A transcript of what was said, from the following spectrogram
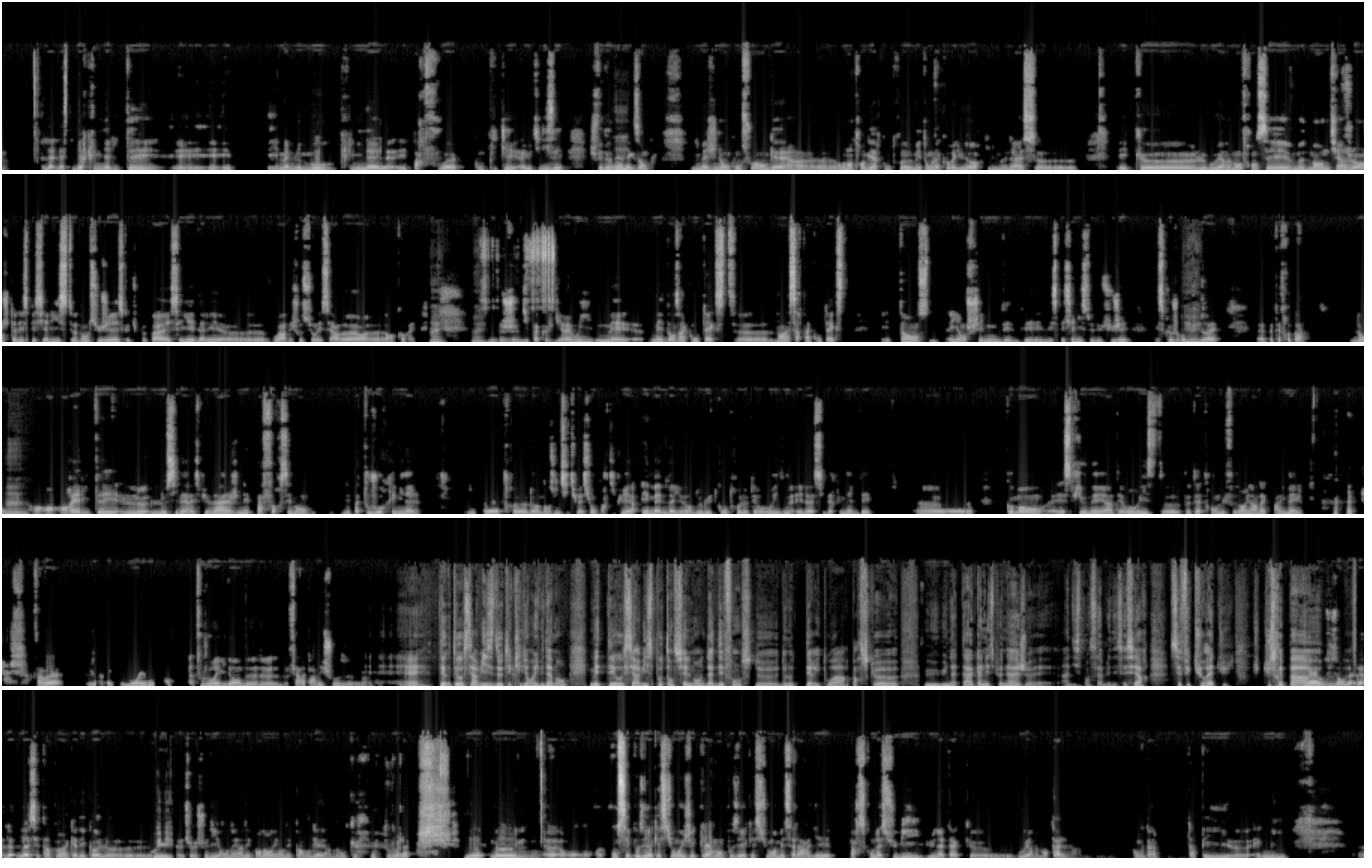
la, la cybercriminalité est, et même le mot criminel est parfois compliqué à utiliser. Je vais donner un mmh. exemple. Imaginons qu'on soit en guerre, euh, on entre en guerre contre, mettons, la Corée du Nord qui nous menace, euh, et que euh, le gouvernement français me demande, tiens Georges, tu as des spécialistes dans le sujet, est-ce que tu peux pas essayer d'aller voir des choses sur les serveurs en Corée? Ouais, ouais. Je dis pas que je dirais oui, mais mais dans un contexte, dans un certain contexte, étant ayant chez nous des, des, des spécialistes du sujet, est-ce que je eh refuserais? Euh, Peut-être pas. Donc, mmh en, en, réalité, le, le cyberespionnage n'est pas forcément, n'est pas toujours criminel. Il peut être euh, dans, une situation particulière, et même d'ailleurs de lutte contre le terrorisme et la cybercriminalité. Euh, comment espionner un terroriste euh, Peut-être en lui faisant une arnaque par email? enfin voilà, pas toujours évident de, de, de, faire la part des choses. Eh, tu es, au service de tes clients, évidemment, mais tu es au service potentiellement de la défense de, de, notre territoire parce que euh, une attaque, un espionnage indispensable et nécessaire s'effectuerait. Tu, tu, serais pas. Non, disons, là, là, là c'est un peu un cas d'école. Euh, oui. Je, je, dire, on est indépendant et on n'est pas en guerre. Donc voilà. Mais, mais euh, on, on s'est posé la question, et j'ai clairement posé la question à mes salariés, parce qu'on a subi une attaque euh, gouvernementale, donc d'un pays euh, ennemi. Euh,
